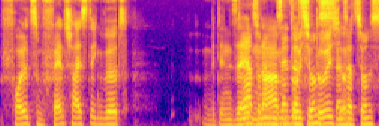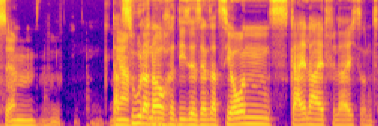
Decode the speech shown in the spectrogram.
voll zum Franchise-Ding wird, mit denselben Ja, so Namen durch und Sensations, durch. Und Sensations ähm, dazu ja, dann auch diese Sensations-Skylight vielleicht und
